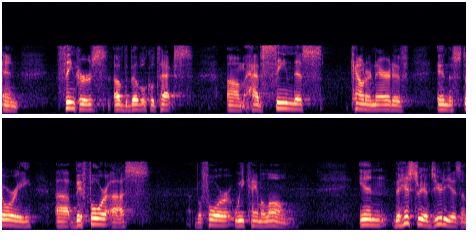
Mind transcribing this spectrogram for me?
and thinkers of the biblical text um, have seen this counter narrative in the story uh, before us, before we came along. In the history of Judaism,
